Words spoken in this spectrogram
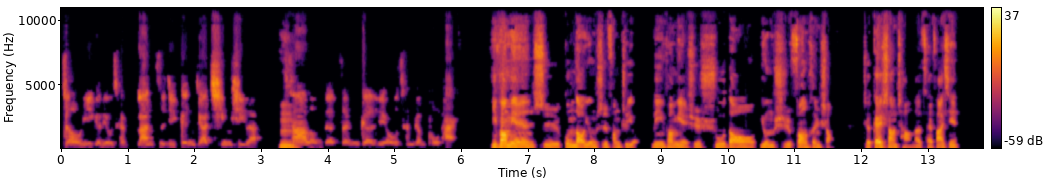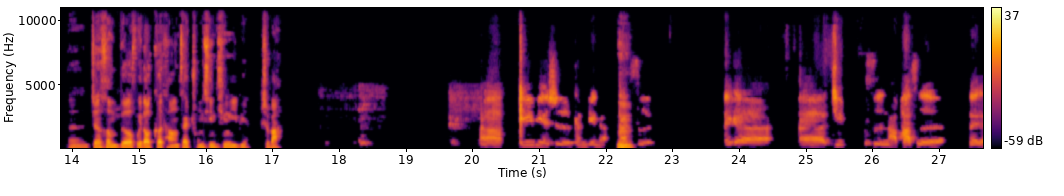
走一个流程，让自己更加清晰了。嗯，沙龙的整个流程跟铺排，一方面是公道用时方知有。另一方面也是书到用时方恨少，这该上场了才发现，嗯，真恨不得回到课堂再重新听一遍，是吧？啊，听一遍是肯定的，但是那个呃，就是哪怕是那个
